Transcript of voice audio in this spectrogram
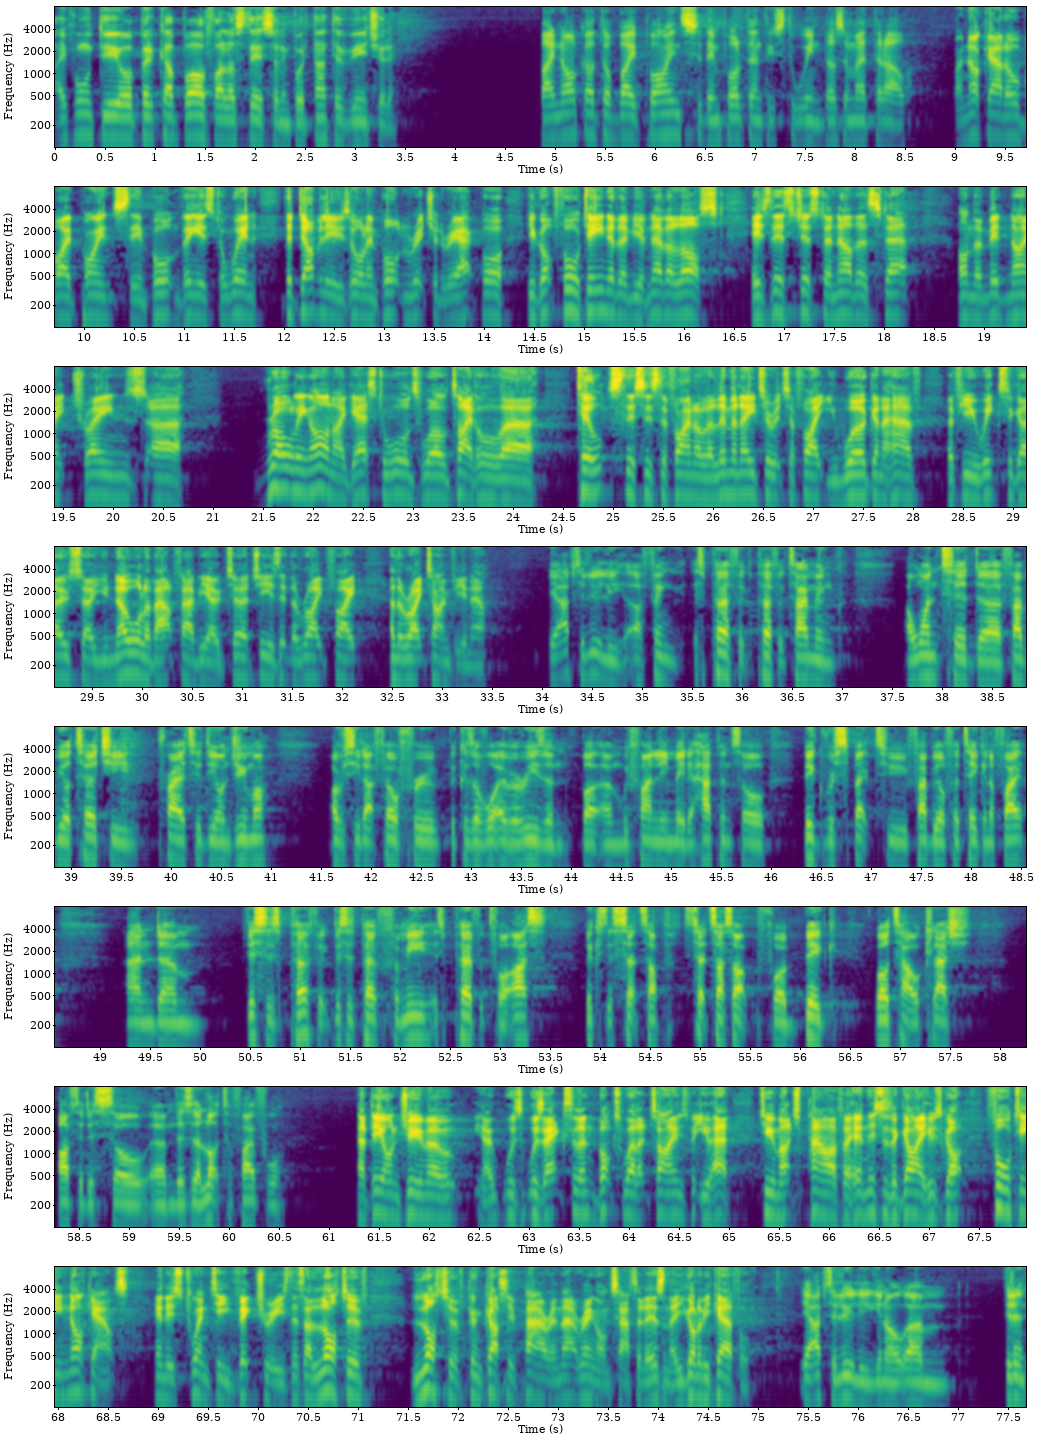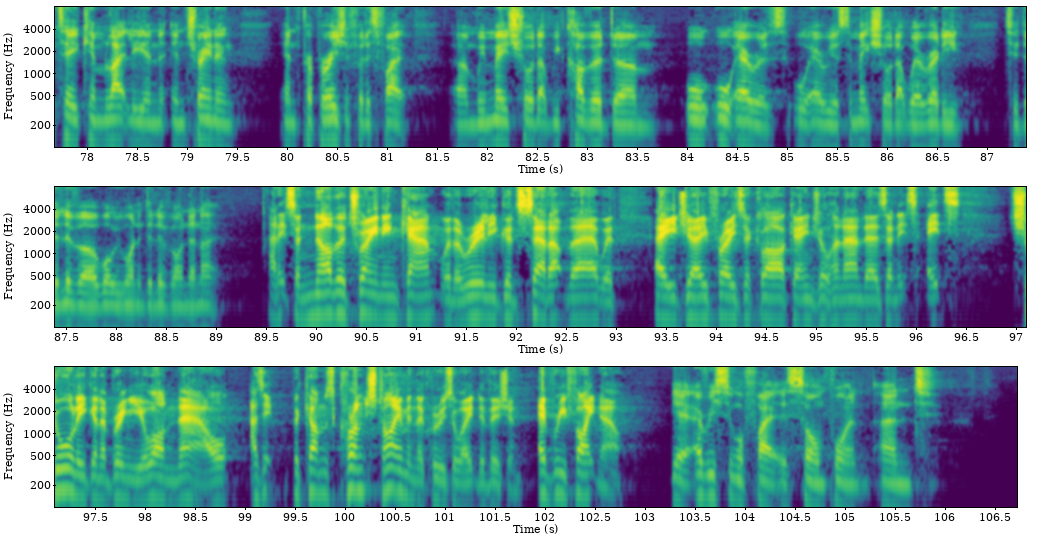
Ai punti o per KO fa lo stesso, l'importante è vincere. By knockout or by points, the important is to win, doesn't matter how. By knockout or by points, the important thing is to win. The W is all important, Richard Riakporhe. You've got 14 of them, you've never lost. Is this just another step on the midnight trains uh, rolling on, I guess, towards world title uh, tilts? This is the final eliminator. It's a fight you were going to have a few weeks ago, so you know all about Fabio Turchi. Is it the right fight at the right time for you now? Yeah, absolutely. I think it's perfect, perfect timing. I wanted uh, Fabio Turchi prior to Deion Jumah. Obviously, that fell through because of whatever reason, but um, we finally made it happen. So, big respect to Fabio for taking the fight. And um, this is perfect. This is perfect for me. It's perfect for us because it sets up sets us up for a big world title clash after this. So um, there's a lot to fight for. Now, Deion Jumah, you know, was, was excellent, boxed well at times, but you had too much power for him. This is a guy who's got 14 knockouts in his 20 victories. There's a lot of, lot of concussive power in that ring on Saturday, isn't there? You've got to be careful. Yeah, absolutely. You know, um, didn't take him lightly in, in training in preparation for this fight. Um, we made sure that we covered um, all, all areas, all areas to make sure that we're ready to deliver what we want to deliver on the night. And it's another training camp with a really good setup there with AJ, Fraser Clark, Angel Fernandez, and it's, it's surely going to bring you on now as it becomes crunch time in the cruiserweight division. Every fight now. Yeah, every single fight is so important. And,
